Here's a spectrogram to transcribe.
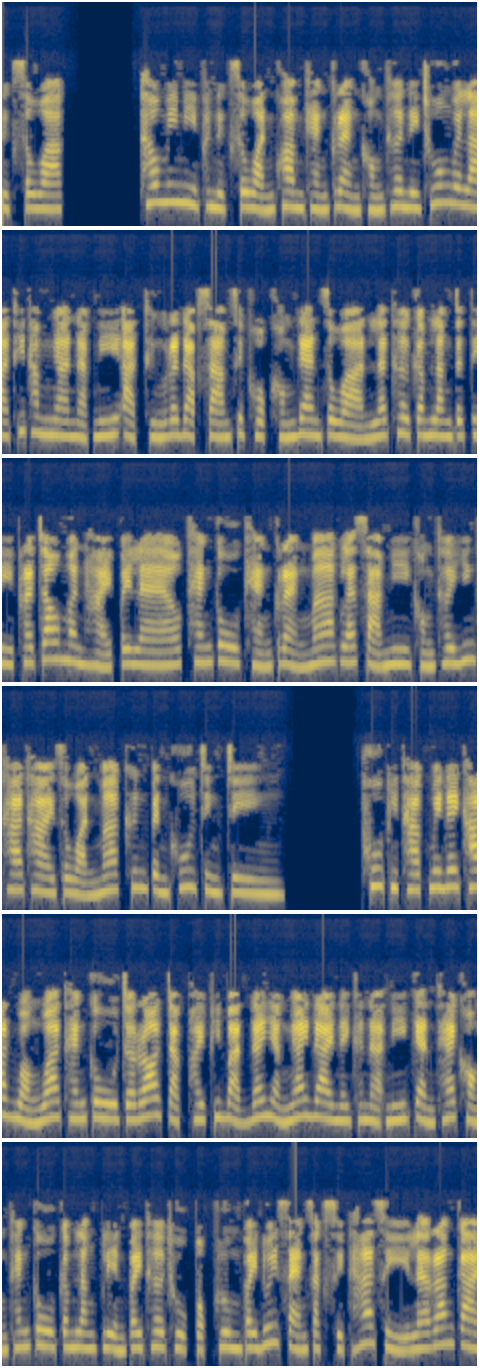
นึกสวัก เท่าไม่มีผนึกสวรรค์ความแข็งแกร่งของเธอในช่วงเวลาที่ทำงานหนักนี้อาจถึงระดับ 36 ของแดนสวรรค์และเธอกำลังจะตีพระเจ้ามันหายไปแล้ว แทงตูแข็งแกร่งมากและสามีของเธอยิ่งท้าทายสวรรค์มากขึ้นเป็นคู่จริง ๆ ผู้พิทักษ์ไม่ได้คาดหวังว่าแทงกูจะรอดจากภัยพิบัติได้อย่างง่ายดายในขณะนี้แก่นแท้ของแทงกูกำลังเปลี่ยนไปเธอถูกปกคลุมไปด้วยแสงศักดิ์สิทธิ์ห้าสีและร่างกาย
